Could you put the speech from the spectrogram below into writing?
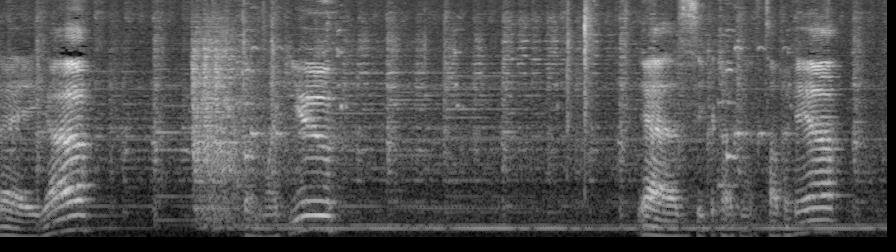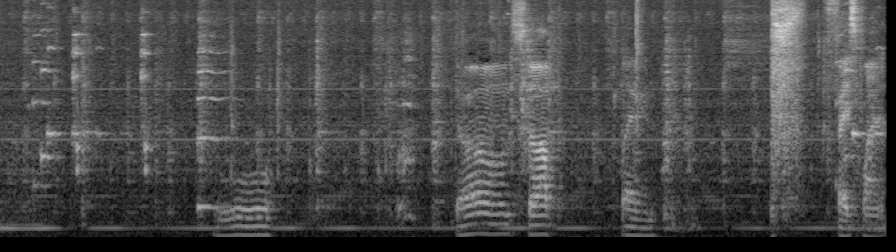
There you go. Something like you. Yeah, there's a secret token at the top of here. Ooh. Don't stop playing. Face plant.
